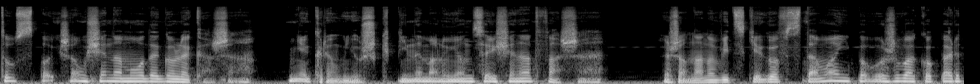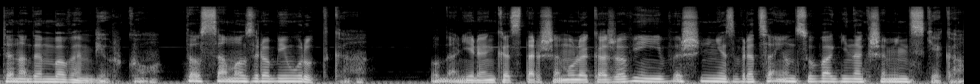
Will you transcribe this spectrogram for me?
Tu spojrzał się na młodego lekarza. Nie krył już kpiny malującej się na twarzy. Żona Nowickiego wstała i położyła kopertę na dębowym biurku. To samo zrobił Rutka. Podali rękę starszemu lekarzowi i wyszli, nie zwracając uwagi na Krzemińskiego.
